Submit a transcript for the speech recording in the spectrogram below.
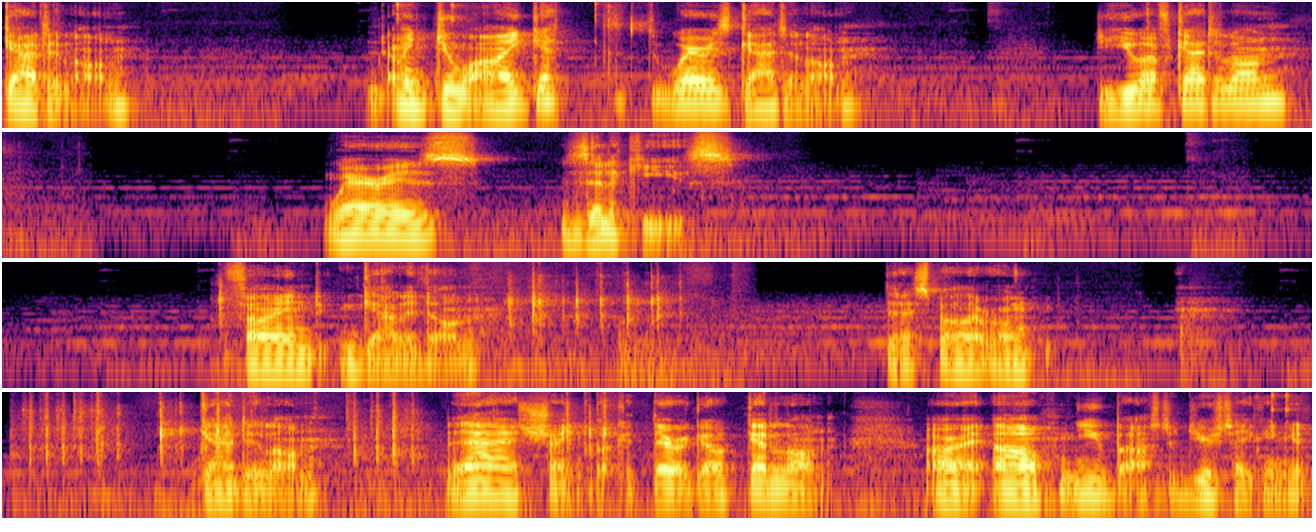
Gadilon. I mean, do I get... Where is Gadilon? Do you have Gadilon? Where is Zilikis? Find Galidon. Did I spell that wrong? Gadilon. Ah, shiny bucket. There we go. Gadilon. Alright. Oh, you bastard. You're taking it.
